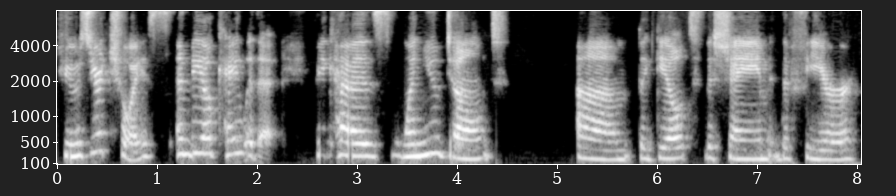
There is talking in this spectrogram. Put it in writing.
choose your choice and be okay with it. Because when you don't, um, the guilt, the shame, the fear,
